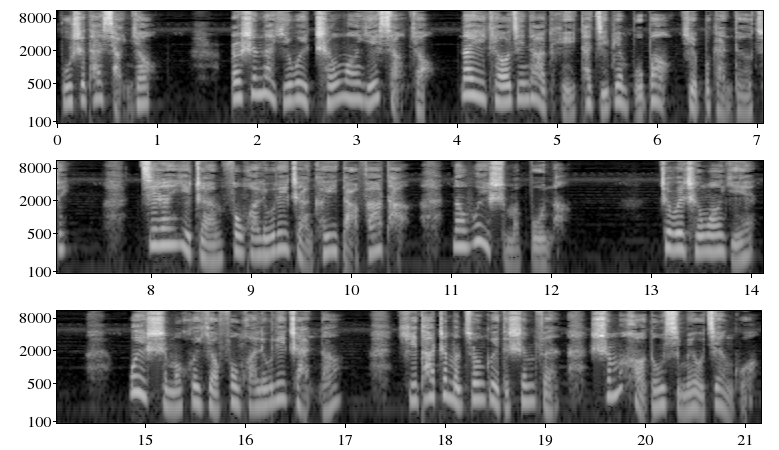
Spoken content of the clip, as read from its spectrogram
不是她想要，而是那一位陈王爷想要那一条金大腿，他即便不抱也不敢得罪。”既然一盏凤华琉璃盏可以打发他，那为什么不呢？这位陈王爷为什么会要凤华琉璃盏呢？以他这么尊贵的身份，什么好东西没有见过，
